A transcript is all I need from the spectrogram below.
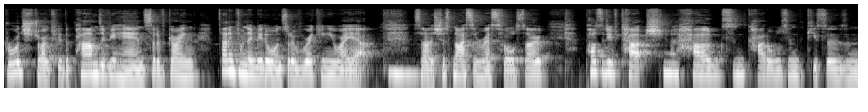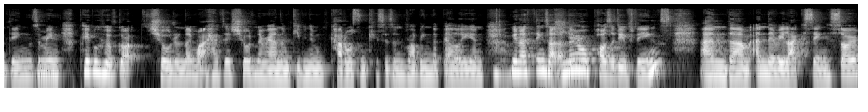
broad strokes with the palms of your hands sort of going, starting from the middle and sort of working your way out. Mm. So it's just nice and restful. So positive touch, you know, hugs and cuddles and kisses and things. I mean, people who have got children, they might have their children around them, giving them cuddles and kisses and rubbing the belly and you know things like that. And they're all positive things, and um, and they're relaxing. So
